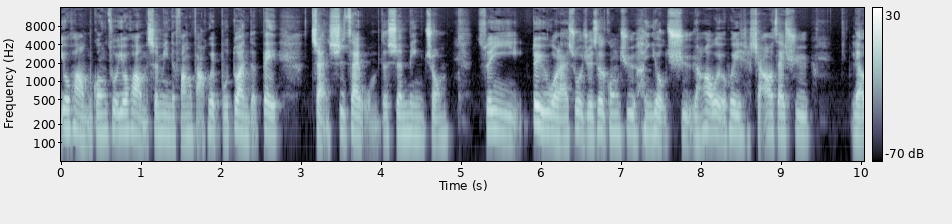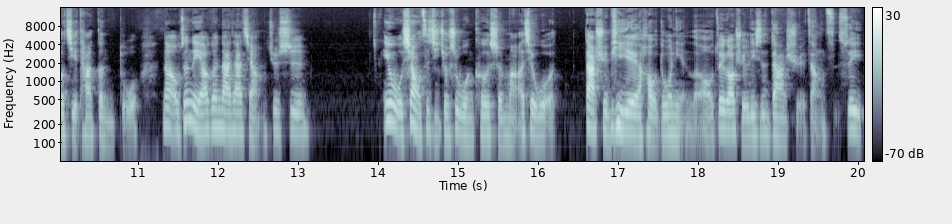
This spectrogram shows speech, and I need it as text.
优化我们工作、优化我们生命的方法，会不断的被展示在我们的生命中。所以对于我来说，我觉得这个工具很有趣，然后我也会想要再去了解它更多。那我真的也要跟大家讲，就是因为我像我自己就是文科生嘛，而且我大学毕业好多年了哦，最高学历是大学这样子，所以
